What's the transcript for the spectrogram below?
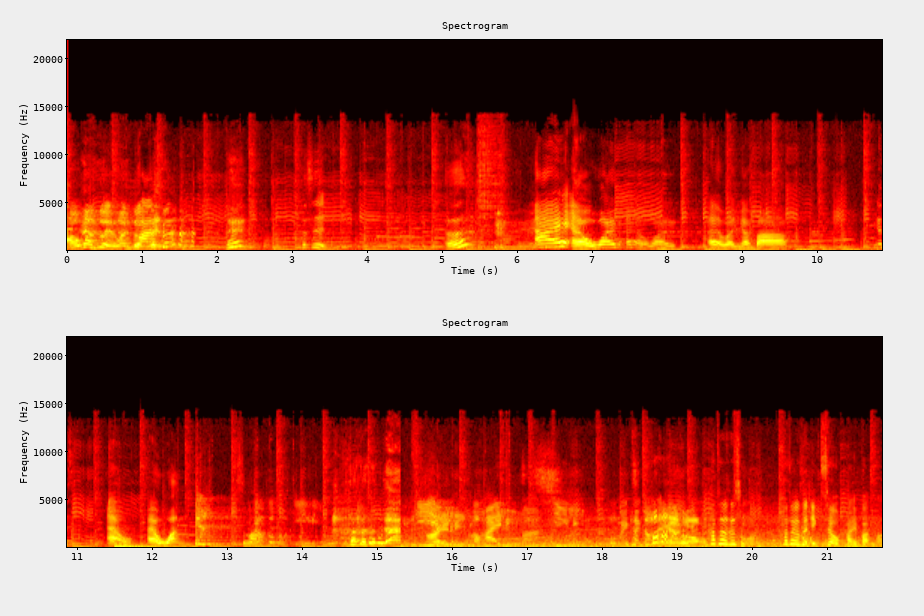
哦，万岁万岁！万 这是，呃，I L Y I L Y I L Y 应该发，应该是 L L one 是吗？说什么伊犁？艾 里哦，埃里吗？伊犁，我没看到。它这个是什么？它这个是 Excel 排版吗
